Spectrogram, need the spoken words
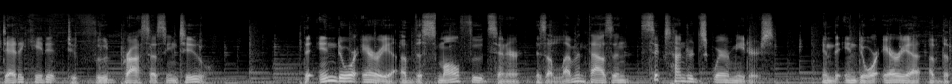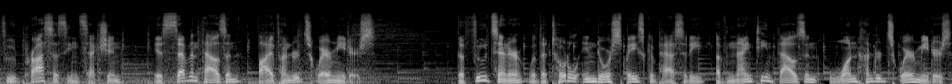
dedicated to food processing too. The indoor area of the Small Food Center is 11,600 square meters in the indoor area of the food processing section is 7,500 square meters. The food center, with a total indoor space capacity of 19,100 square meters,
